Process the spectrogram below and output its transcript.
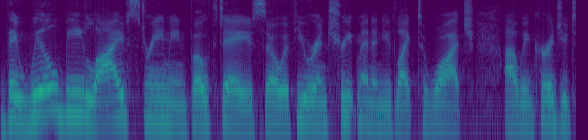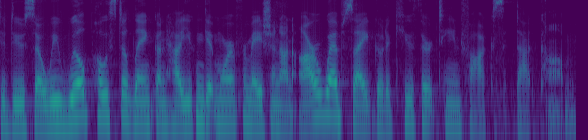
They will be live streaming both days, so if you are in treatment and you'd like to watch, uh, we encourage you to do so. We will post a link on how you can get more information on our website. Go to q13fox.com.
